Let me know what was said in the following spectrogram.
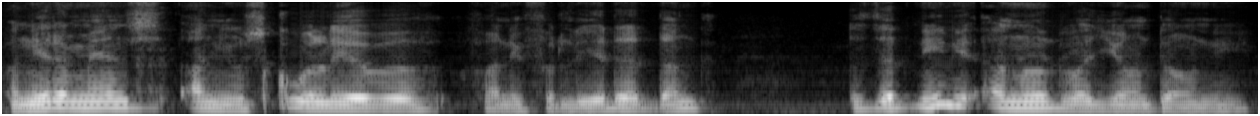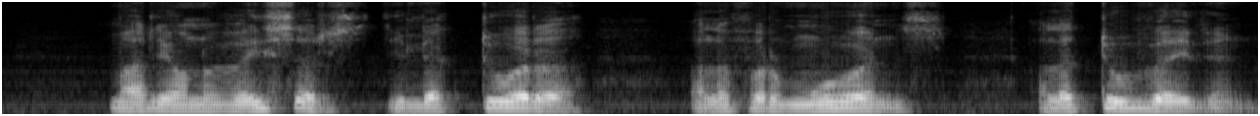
Wanneer 'n mens aan jou skoollewe van die verlede dink, is dit nie die inhoud wat jy onthou nie, maar die onderwysers, die lektore, hulle vermoëns, hulle toewyding,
